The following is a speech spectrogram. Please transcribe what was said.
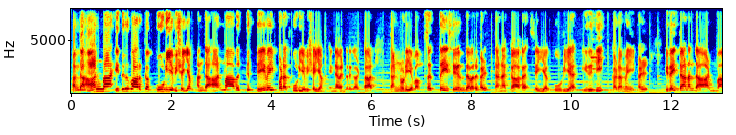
அந்த ஆன்மா எதிர்பார்க்கக்கூடிய விஷயம் அந்த ஆன்மாவுக்கு தேவைப்படக்கூடிய விஷயம் என்னவென்று கேட்டால் தன்னுடைய வம்சத்தை சேர்ந்தவர்கள் தனக்காக செய்யக்கூடிய இறுதி கடமைகள். இதைத்தான் அந்த ஆன்மா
